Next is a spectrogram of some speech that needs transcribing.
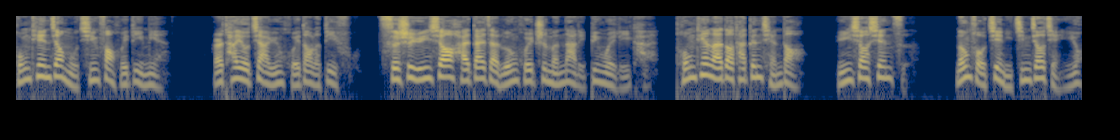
童天将母亲放回地面，而他又驾云回到了地府。此时云霄还待在轮回之门那里，并未离开。童天来到他跟前道：“云霄仙子，能否借你金蛟剪一用？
